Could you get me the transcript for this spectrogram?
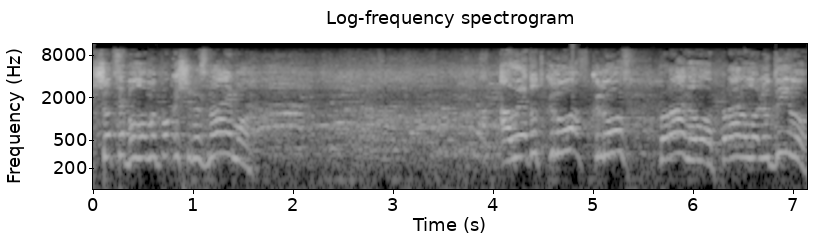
Що це було, ми поки що не знаємо. Але тут кров, кров поранило, поранило людину.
